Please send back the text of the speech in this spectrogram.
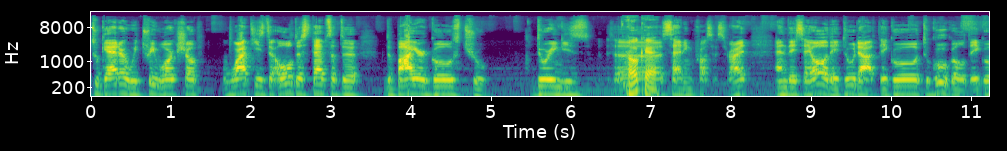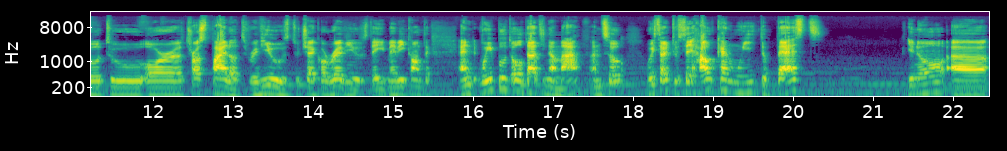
together with three workshop what is the all the steps that the the buyer goes through during his uh, Okay. selling process, right? And they say, oh, they do that. They go to Google, they go to or Trustpilot reviews to check our reviews. They maybe contact, and we put all that in a map. And so we start to say, how can we the best, you know, uh,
